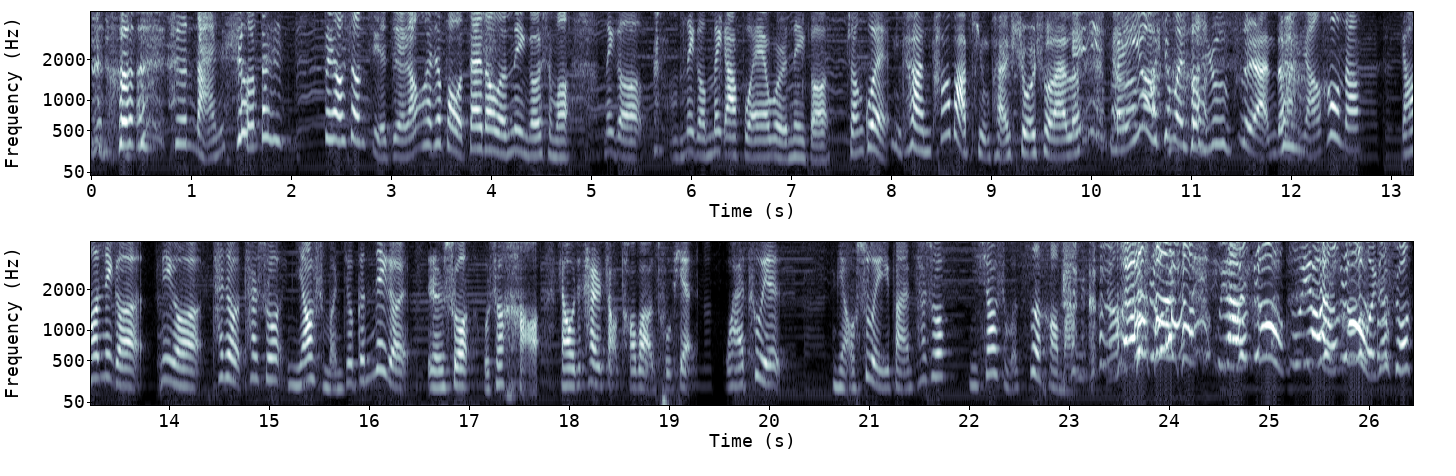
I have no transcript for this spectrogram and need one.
就是男生，但是。非常像姐姐，然后他就把我带到了那个什么，那个嗯那个 Make Up Forever 那个专柜，你看他把品牌说出来了，没有这么植入自然的。然后呢，然后那个那个他就他说你要什么你就跟那个人说，我说好，然后我就开始找淘宝的图片，我还特别描述了一番。他说你需要什么色号吗？然后不要说，不要说，我就说，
